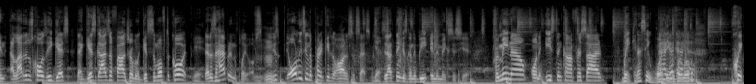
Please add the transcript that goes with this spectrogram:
And a lot of those calls that he gets that gets guys in foul trouble and gets them off the court, Yeah. that doesn't happen in the playoffs. These, all these things are predicated on Harden's success. Yes. That I think is going to be in the mix this year. For me now, on the Eastern Conference side, Wait, can I say one thing before we move on? Quick,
